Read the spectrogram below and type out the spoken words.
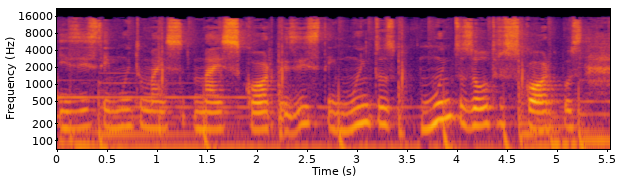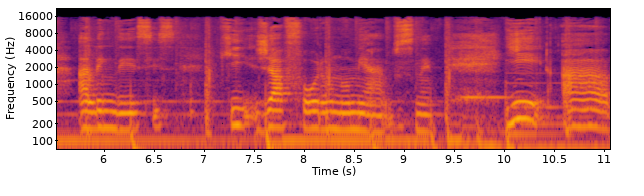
existem muito mais, mais corpos, existem muitos, muitos outros corpos além desses que já foram nomeados, né? E a,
